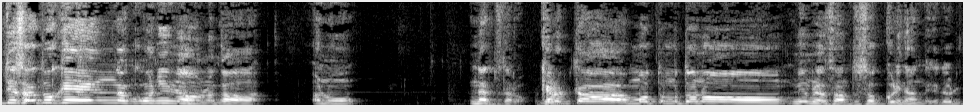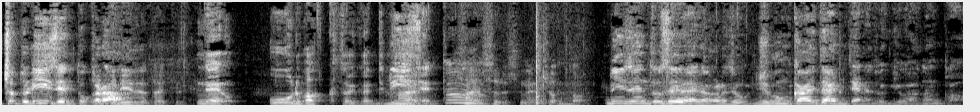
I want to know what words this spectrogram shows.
で佐藤健がここにいるのはなんかあのなんて言うんだろう。キャラクターはもともとの三村さんとそっくりなんだけどちょっとリーゼントからリーゼント入ってる。えねオールバックというかリーゼント、はい、そうですね、ちょっと。リーゼント世代だから自自分変えたいみたいな時はなんか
